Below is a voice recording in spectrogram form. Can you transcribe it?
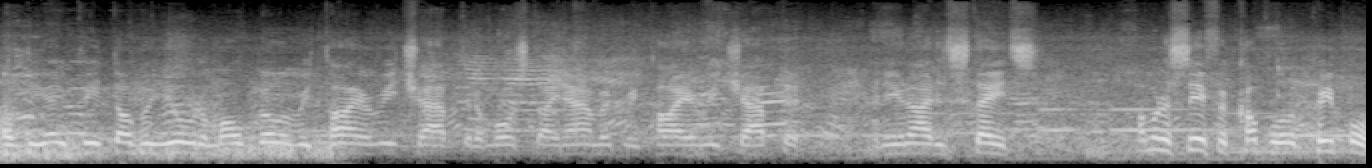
of the APW, the Mobile Retiree Chapter, the most dynamic retiree chapter in the United States. I'm going to see if a couple of the people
